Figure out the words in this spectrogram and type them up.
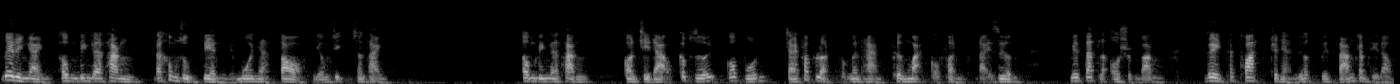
Đây là hình ảnh ông Đinh La Thăng đã không dùng tiền để mua nhà to như ông Trịnh Xuân Thành. Ông Đinh La Thăng còn chỉ đạo cấp dưới góp vốn trái pháp luật vào Ngân hàng Thương mại Cổ phần Đại Dương, viết tắt là Ocean Bank, gây thất thoát cho nhà nước tới 800 tỷ đồng.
